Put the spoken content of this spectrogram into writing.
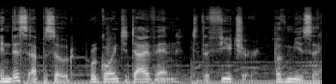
In this episode, we're going to dive in to the future of music.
